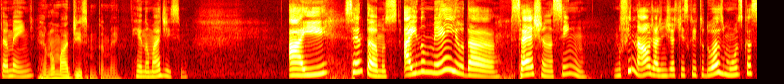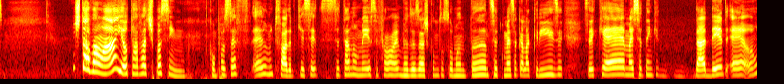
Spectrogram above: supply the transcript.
também. Renomadíssimo também. Renomadíssimo. Aí sentamos. Aí no meio da session, assim, no final já a gente já tinha escrito duas músicas. A gente tava lá e eu tava tipo assim, composição é, é muito foda, porque você tá no meio, você fala, ai meu Deus, eu acho que eu não tô somando tanto, você começa aquela crise, você quer, mas você tem que dar dentro. É um,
